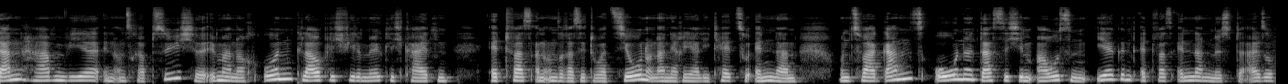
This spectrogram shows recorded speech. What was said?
dann haben wir in unserer Psyche immer noch unglaublich viele Möglichkeiten, etwas an unserer Situation und an der Realität zu ändern. Und zwar ganz ohne, dass sich im Außen irgendetwas ändern müsste. Also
